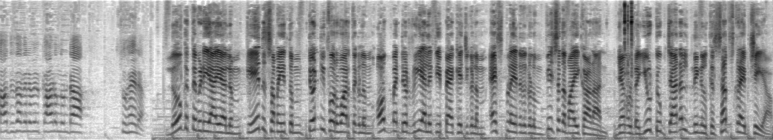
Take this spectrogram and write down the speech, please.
സാധ്യത നിലവിൽ കാണുന്നുണ്ട്. സുഹേല. ലോകത്തെവിടെയായാലും ഏത് സമയത്തും ട്വന്റി ഫോർ വാർത്തകളും ഓഗ്മെന്റഡ് റിയാലിറ്റി പാക്കേജുകളും എക്സ്പ്ലെയിനറുകളും വിശദമായി കാണാൻ ഞങ്ങളുടെ യൂട്യൂബ് ചാനൽ നിങ്ങൾക്ക് സബ്സ്ക്രൈബ് ചെയ്യാം.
